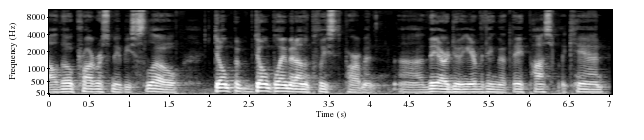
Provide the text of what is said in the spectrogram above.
Although progress may be slow, don't, don't blame it on the police department. Uh, they are doing everything that they possibly can.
